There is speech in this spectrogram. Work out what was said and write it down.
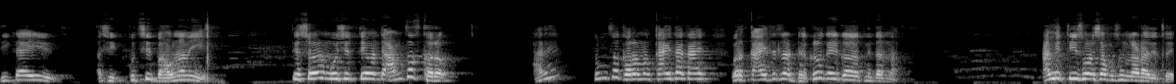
ती काही अशी कुत्सित भावना नाही ते स्वयंघोषित ते म्हणते आमचंच खरं. अरे तुमचं खरं मग कायदा काय? बरं कायद्यातलं ढकल काही कळत नाही त्यांना. आम्ही तीस वर्षापासून लढा देतोय.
